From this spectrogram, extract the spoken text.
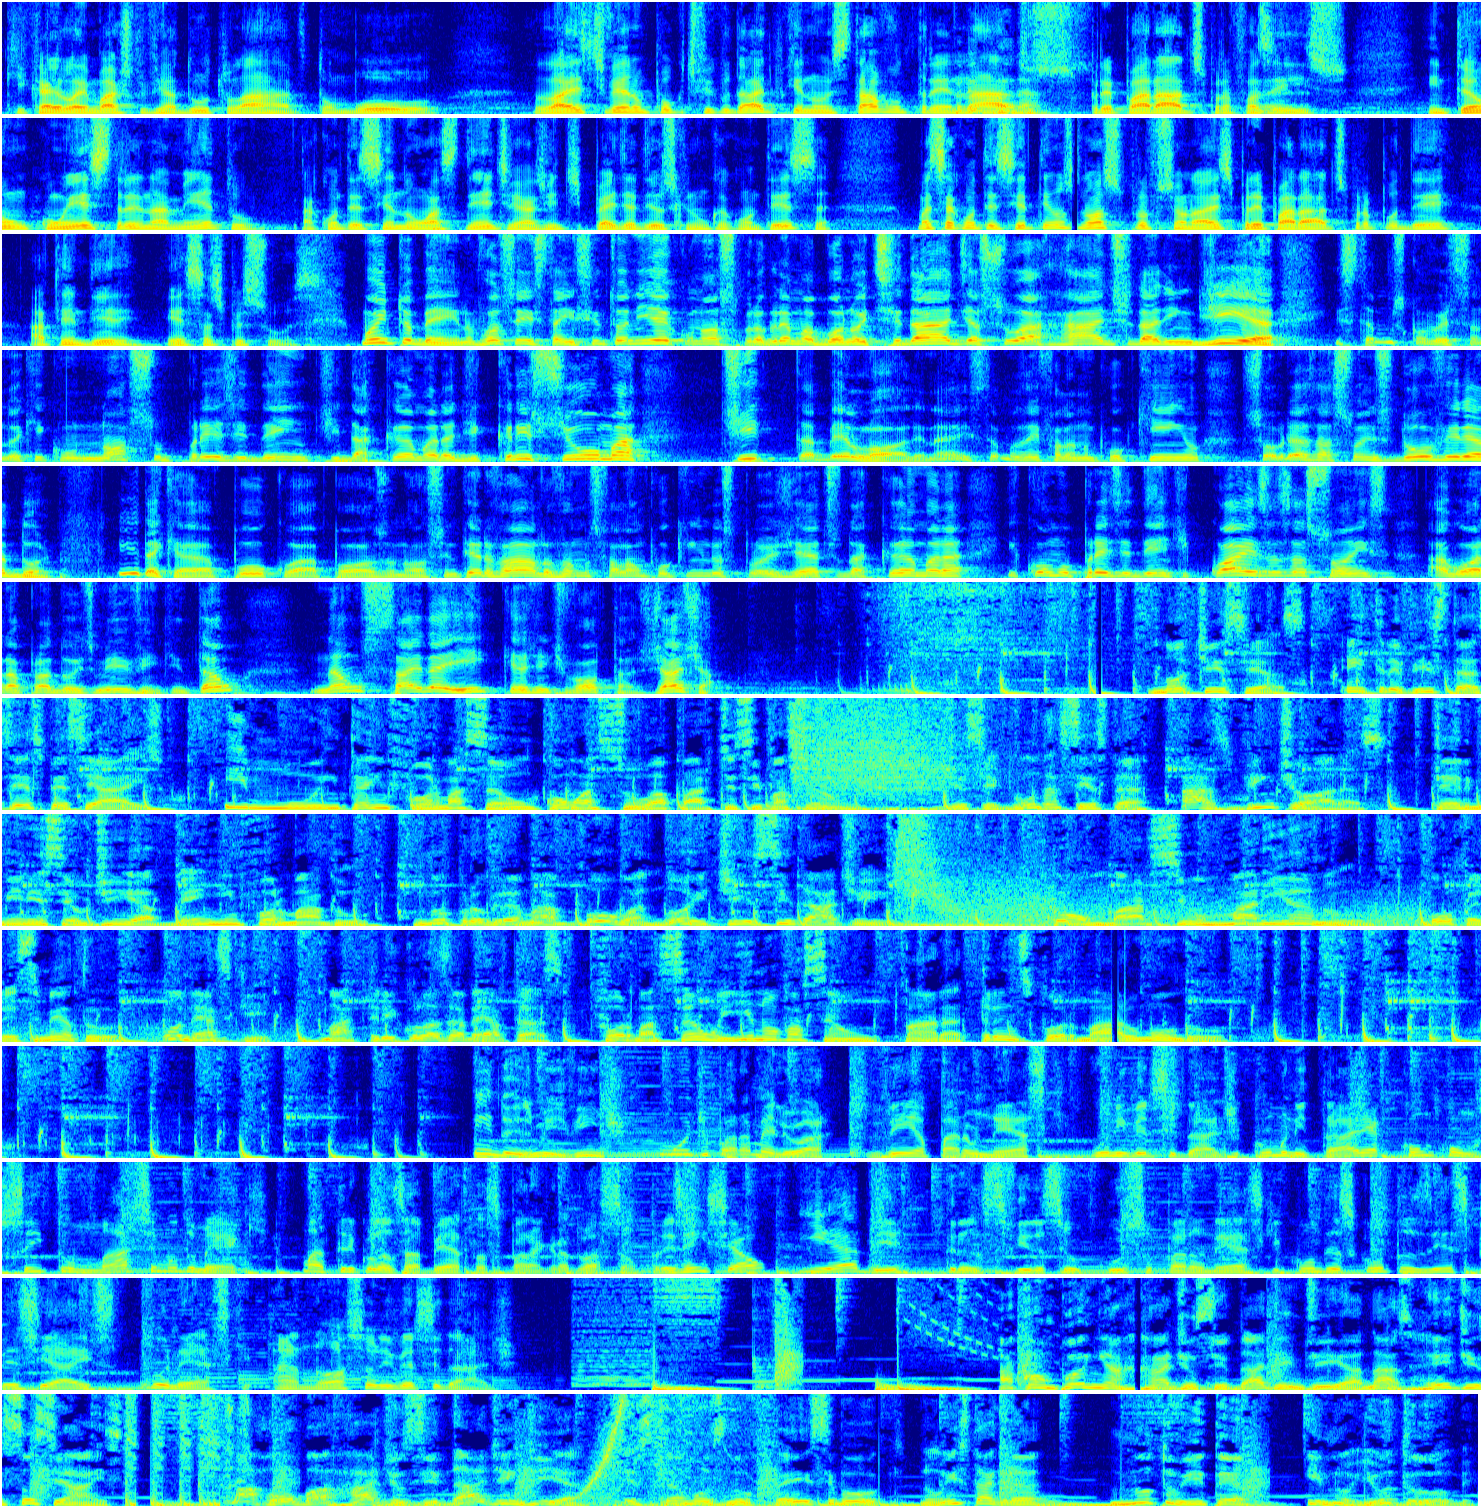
que caiu lá embaixo do viaduto, lá, tombou, Lá eles tiveram um pouco de dificuldade porque não estavam treinados, preparados para fazer é. isso. Então, com esse treinamento, acontecendo um acidente, a gente pede a Deus que nunca aconteça, mas se acontecer, tem os nossos profissionais preparados para poder atender essas pessoas. Muito bem, você está em sintonia com o nosso programa Boa Noite Cidade, a sua rádio Cidade em Dia. Estamos conversando aqui com o nosso presidente da Câmara de Criciúma, Tita Beloli, né? Estamos aí falando um pouquinho sobre as ações do vereador. E daqui a pouco, após o nosso intervalo, vamos falar um pouquinho dos projetos da Câmara e como presidente, quais as ações agora para 2020. Então, não sai daí que a gente volta já já. Notícias, entrevistas especiais e muita informação com a sua participação. De segunda a sexta, às 20 horas. Termine seu dia bem informado no programa Boa Noite Cidade. Com Márcio Mariano. Oferecimento: Unesc. Matrículas abertas. Formação e inovação para transformar o mundo. Em 2020, mude para melhor. Venha para o NESC, Universidade Comunitária com conceito máximo do MEC. Matrículas abertas para graduação presencial e EAD. Transfira seu curso para o NESC com descontos especiais. UNESC, a nossa universidade. Acompanhe a Rádio Cidade em Dia nas redes sociais. Arroba Rádio Cidade em Dia. Estamos no Facebook, no Instagram, no Twitter e no YouTube.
